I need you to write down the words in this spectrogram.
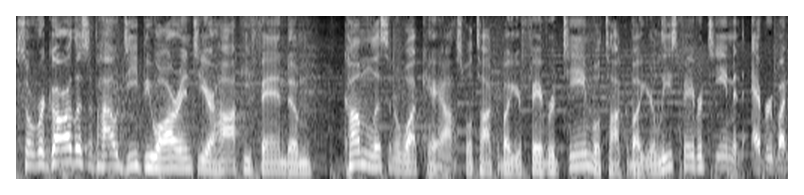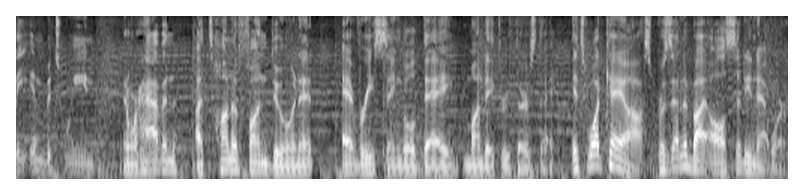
So, regardless of how deep you are into your hockey fandom, come listen to What Chaos. We'll talk about your favorite team, we'll talk about your least favorite team, and everybody in between. And we're having a ton of fun doing it every single day, Monday through Thursday. It's What Chaos, presented by All City Network.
